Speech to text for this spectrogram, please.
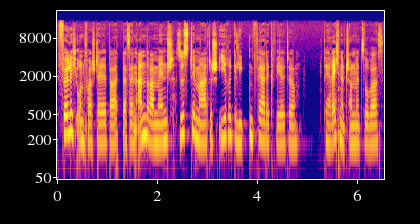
völlig unvorstellbar, dass ein anderer Mensch systematisch ihre geliebten Pferde quälte. Wer rechnet schon mit sowas?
